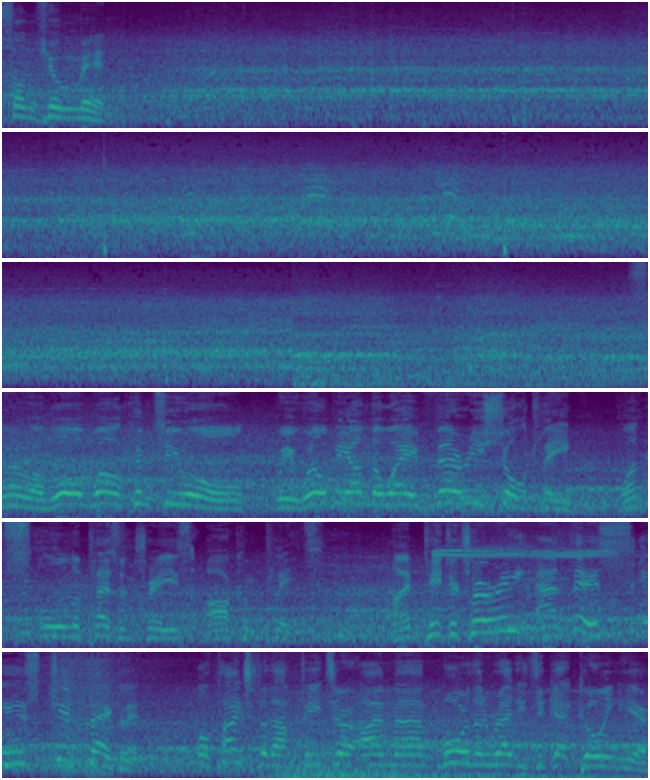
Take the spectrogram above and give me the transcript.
Son Heung-min. So a warm welcome to you all. We will be on the way very shortly once all the pleasantries are complete. I'm Peter Drury and this is Jim Beglin. Well, thanks for that, Peter. I'm uh, more than ready to get going here.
